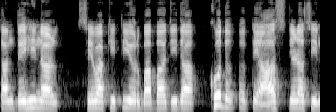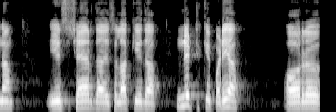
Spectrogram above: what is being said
ਤਨਦੇਹੀ ਨਾਲ ਸੇਵਾ ਕੀਤੀ ਔਰ ਬਾਬਾ ਜੀ ਦਾ ਖੁਦ ਇਤਿਹਾਸ ਜਿਹੜਾ ਸੀ ਨਾ, ਇਸ ਸ਼ਹਿਰ ਦਾ, ਇਸ ਇਲਾਕੇ ਦਾ ਨਿੱਠ ਕੇ ਪੜਿਆ ਔਰ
